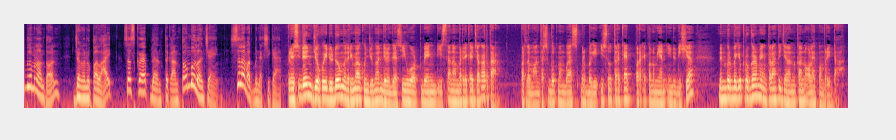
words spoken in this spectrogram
Sebelum menonton, jangan lupa like, subscribe, dan tekan tombol lonceng. Selamat menyaksikan. Presiden Joko Widodo menerima kunjungan delegasi World Bank di Istana Merdeka Jakarta. Pertemuan tersebut membahas berbagai isu terkait perekonomian Indonesia dan berbagai program yang telah dijalankan oleh pemerintah.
